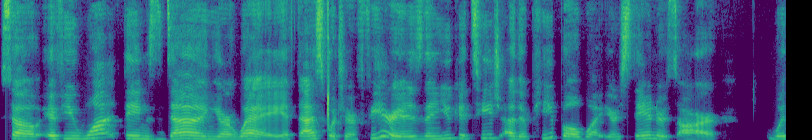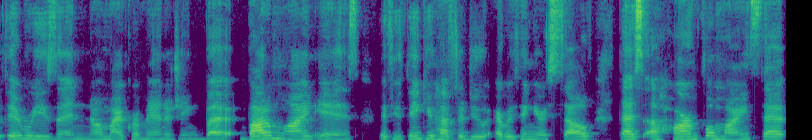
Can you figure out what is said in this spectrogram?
So if you want things done your way, if that's what your fear is, then you could teach other people what your standards are within reason, no micromanaging. But bottom line is if you think you have to do everything yourself, that's a harmful mindset.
